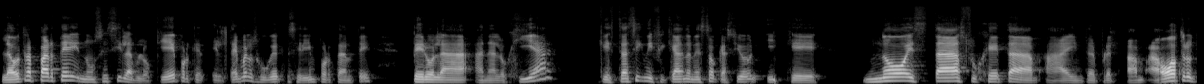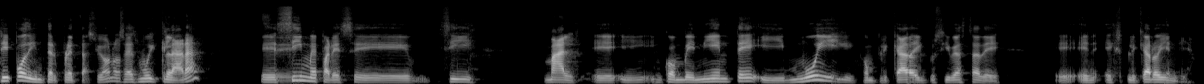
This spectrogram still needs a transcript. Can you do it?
La otra parte, no sé si la bloqueé, porque el tema de los juguetes sería importante, pero la analogía que está significando en esta ocasión y que no está sujeta a, a, otro tipo de interpretación, o sea, es muy clara, eh, sí. me parece, sí, mal, eh, inconveniente y muy complicada, inclusive hasta de eh, explicar hoy en día.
